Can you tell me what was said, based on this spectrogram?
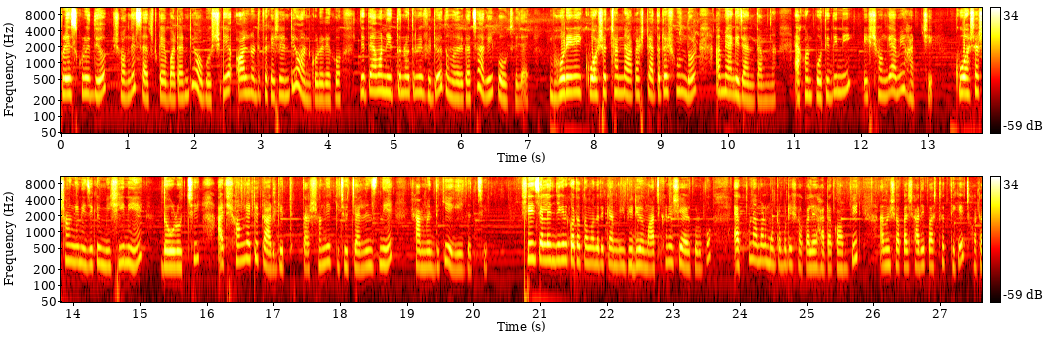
প্রেস করে দিও, সঙ্গে সাবস্ক্রাইব বাটনটি অবশ্যই অল নোটিফিকেশানটি অন করে রেখো, যাতে আমার নিত্য নতুনের ভিডিও তোমাদের কাছে আগেই পৌঁছে যায়। ভোরের এই কুয়াশাচ্ছন্ন আকাশটা এতটা সুন্দর, আমি আগে জানতাম না। এখন প্রতিদিনই এর সঙ্গে আমি হাঁটছি। কুয়াশার সঙ্গে নিজেকে মিশিয়ে নিয়ে দৌড়চ্ছি আর সঙ্গে একটা টার্গেট তার সঙ্গে কিছু চ্যালেঞ্জ নিয়ে সামনের দিকে এগিয়ে যাচ্ছি। সেই চ্যালেঞ্জিংয়ের কথা তোমাদেরকে আমি ভিডিওর মাঝখানে শেয়ার করব। এখন আমার মোটামুটি সকালে হাঁটা কমপ্লিট আমি সকাল সাড়ে পাঁচটার থেকে ছটা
